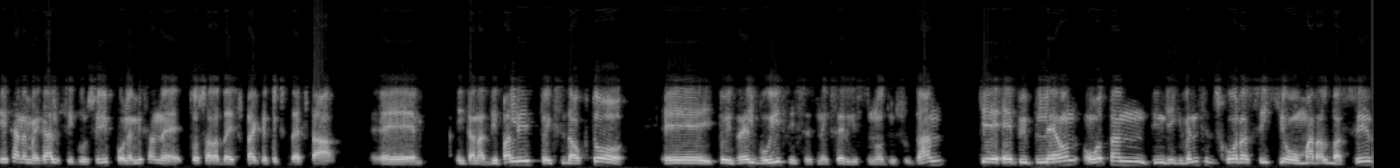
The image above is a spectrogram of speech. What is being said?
είχαν μεγάλη σύγκρουση, πολεμήσανε το 47 και το 67 ε, ήταν αντίπαλοι. Το 1968 ε, το Ισραήλ βοήθησε στην εξέργηση του Νότιου Σουδάν και επιπλέον όταν την διακυβέρνηση της χώρας είχε ο Μαρ Αλμπασίρ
